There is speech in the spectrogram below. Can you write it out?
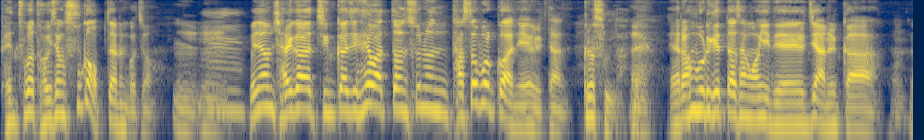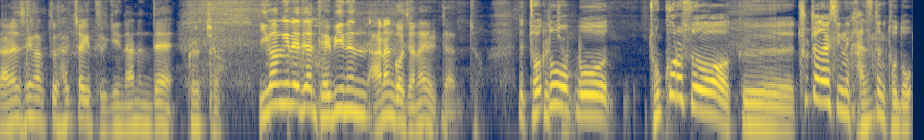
벤투가 더 이상 수가 없다는 거죠. 음, 음. 음. 왜냐하면 자기가 지금까지 해왔던 수는 다 써볼 거 아니에요, 일단. 그렇습니다. 네. 에라 모르겠다 상황이 되지 않을까라는 생각도 살짝 들긴 하는데 그렇죠. 이강인에 대한 대비는 안 한 거잖아요, 일단. 근데 저도 그렇죠. 뭐 조커로서 그 출전할 수 있는 가능성이 더 높,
